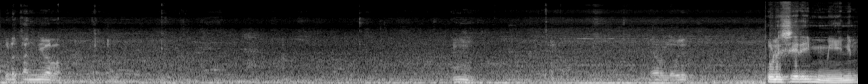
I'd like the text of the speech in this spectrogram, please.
ഇവിടെ കഞ്ഞിവെള്ളം. വേറെ പുളിശ്ശേരി മീനും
